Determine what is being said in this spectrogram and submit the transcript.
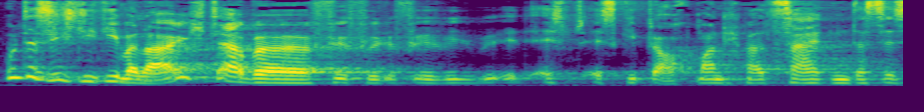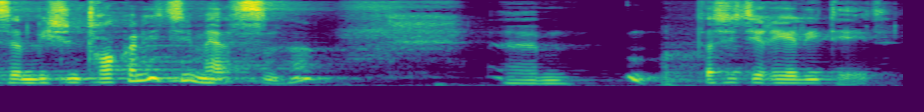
und das ist nicht immer leicht, aber für, für, für, es, es gibt auch manchmal Zeiten, dass es ein bisschen trocken ist im Herzen. Ähm, das ist die Realität.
